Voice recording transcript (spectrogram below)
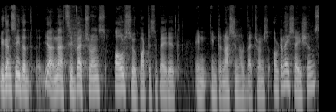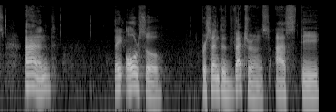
you can see that, yeah, Nazi veterans also participated in international veterans organizations and they also presented veterans as the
